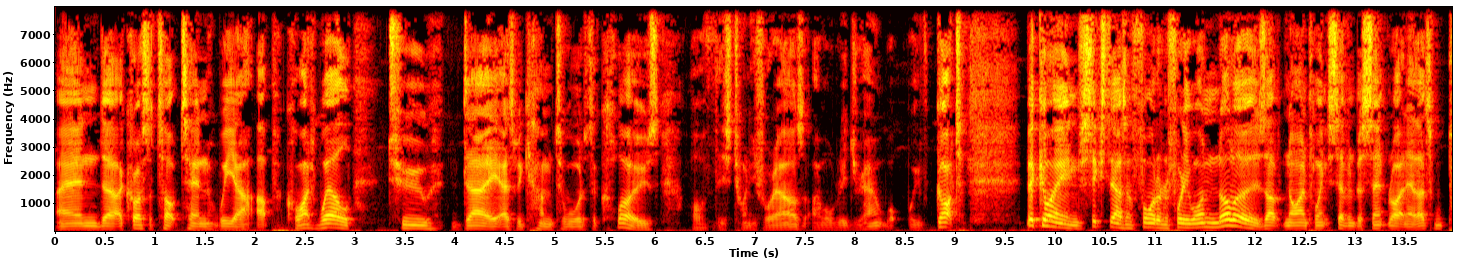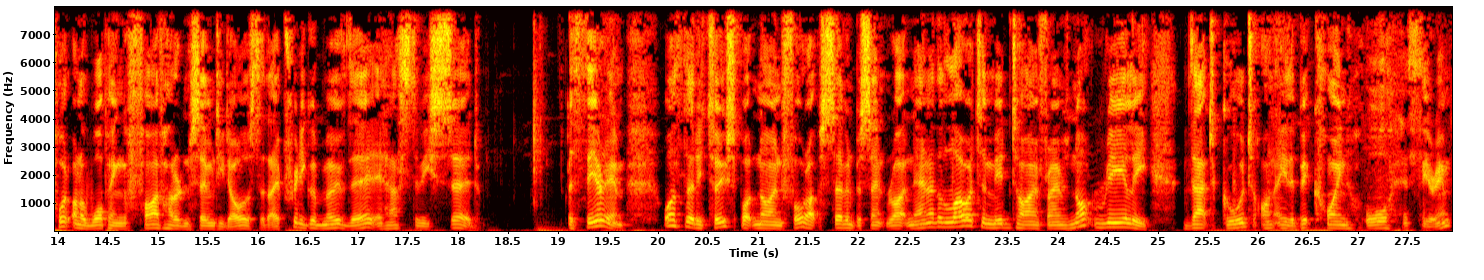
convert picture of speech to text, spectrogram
And uh, across the top 10, we are up quite well today as we come towards the close of this 24 hours. I will read you out what we've got. Bitcoin, $6,441, up 9.7% right now. That's put on a whopping $570 today. Pretty good move there, it has to be said. Ethereum, 132 spot 94, up 7% right now. Now, the lower to mid time frames, not really that good on either Bitcoin or Ethereum.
